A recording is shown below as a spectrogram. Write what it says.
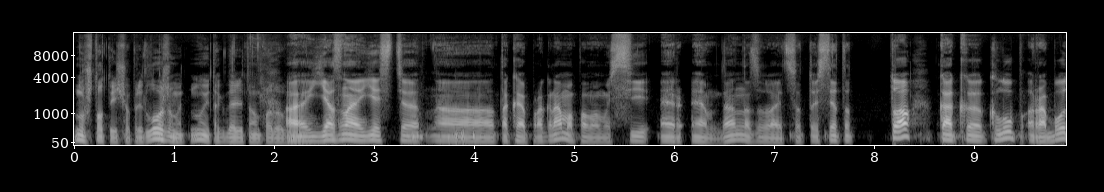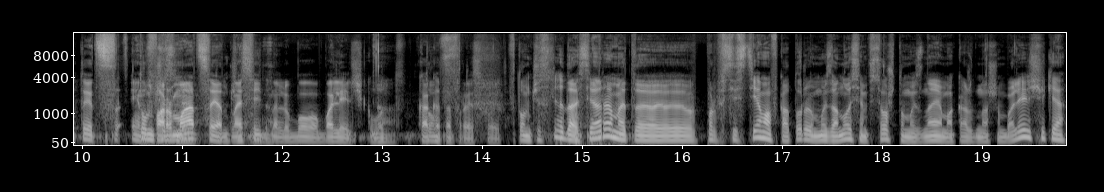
ну, что-то еще предложим, ну и так далее и тому подобное. А, я знаю, есть э, а, такая программа, по-моему, CRM, да, называется. То есть это то, как э, клуб работает с информацией числе, относительно числе, да. любого болельщика. Да. Вот как том, это происходит? В том числе, да, CRM — это э, система, в которую мы заносим все, что мы знаем о каждом нашем болельщике,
